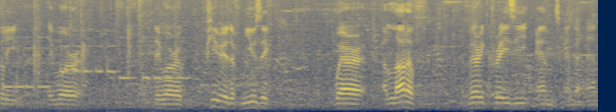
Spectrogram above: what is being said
The, the, the 80s musically they were they were a period of music where a lot of very crazy and, and, and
